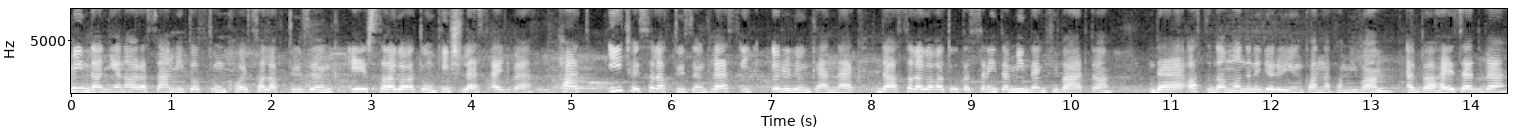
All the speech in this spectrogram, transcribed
mindannyian arra számítottunk, hogy szalagtűzünk és szalagavatunk is lesz egybe. Hát így, hogy szalagtűzünk lesz, így örülünk ennek, de a szalagavatót azt szerintem mindenki várta. De azt tudom mondani, hogy örüljünk annak, ami van ebbe a helyzetbe.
